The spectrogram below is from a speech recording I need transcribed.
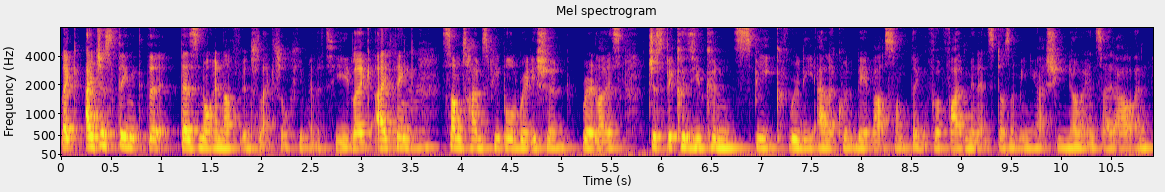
like I just think that there's not enough intellectual humility. Like I think mm-hmm. sometimes people really should realize just because you can speak really eloquently about something for 5 minutes doesn't mean you actually know it inside out and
